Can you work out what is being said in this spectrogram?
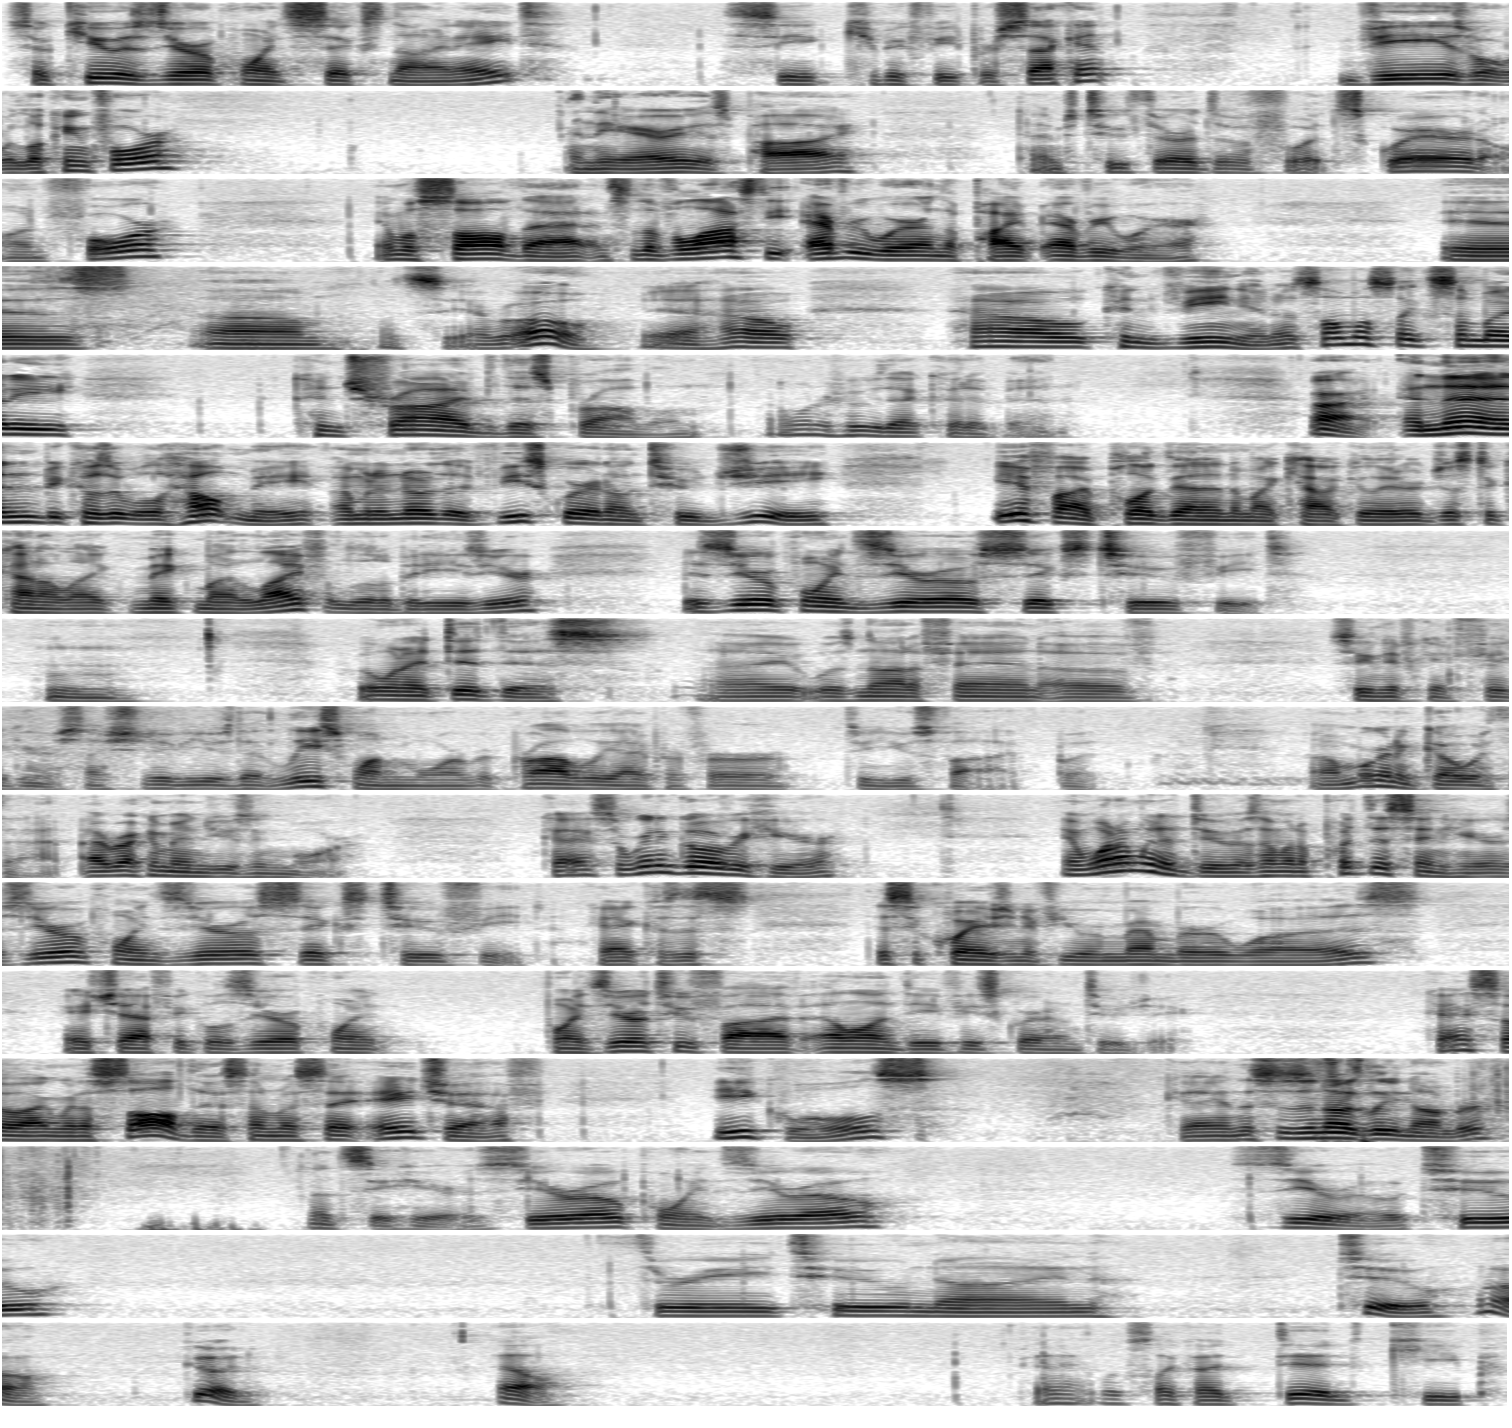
so q is 0.698 c cubic feet per second. v is what we're looking for. And the area is pi times 2 thirds of a foot squared on 4. And we'll solve that. And so the velocity everywhere in the pipe everywhere is, um, let's see, oh, yeah, how, How convenient. It's almost like somebody contrived this problem. I wonder who that could have been. All right, and then because it will help me, I'm going to know that v squared on 2g, if I plug that into my calculator just to kind of like make my life a little bit easier, is 0 0.062 feet. Hmm. But when I did this, I was not a fan of significant figures. I should have used at least one more, but probably I prefer to use five. But um, we're going to go with that. I recommend using more. Okay, so we're going to go over here. And what I'm going to do is I'm going to put this in here, 0 0.062 feet. Okay, because this, this equation, if you remember, was HF equals 0 0.025 L on D v squared on 2G. Okay, so I'm going to solve this. I'm going to say HF equals, okay, and this is an ugly number. Let's see here, 0 0.002 3292. Oh, good. L. Okay, it looks like I did keep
